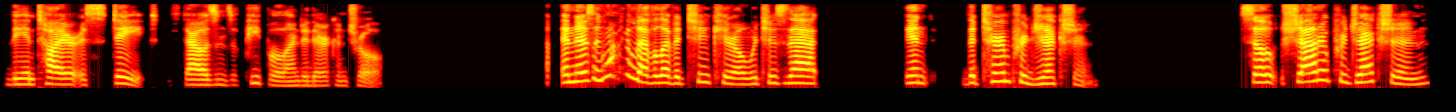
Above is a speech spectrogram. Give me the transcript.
the entire estate, thousands of people under their control. And there's another level of it too, Carol, which is that in the term projection. So, shadow projection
